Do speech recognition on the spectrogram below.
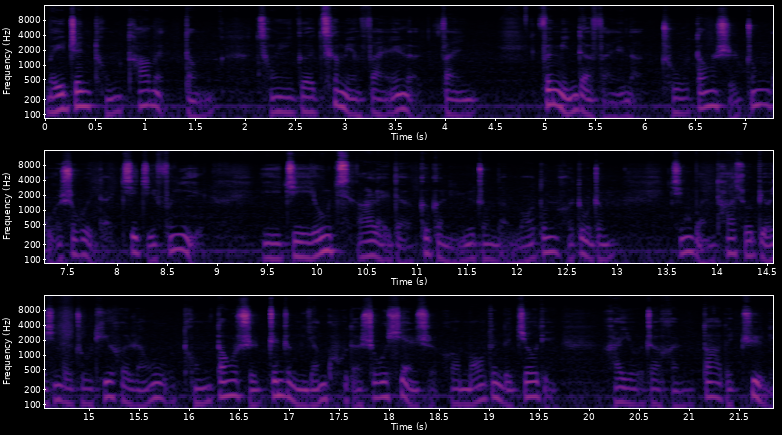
梅珍同他们》等，从一个侧面反映了反分明地反映了出当时中国社会的阶级分野，以及由此而来的各个领域中的矛盾和斗争。尽管他所表现的主题和人物同当时真正严酷的社会现实和矛盾的焦点。还有着很大的距离，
